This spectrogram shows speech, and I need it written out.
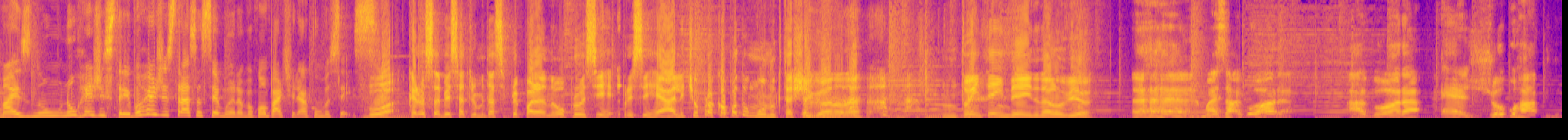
Mas não, não registrei. Vou registrar essa semana, vou compartilhar com vocês. Boa. Quero saber se a turma tá se preparando ou pra esse, pra esse reality ou pra Copa do Mundo que tá chegando, né? Não tô entendendo, né, Lovia? É, mas agora, agora é jogo rápido.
